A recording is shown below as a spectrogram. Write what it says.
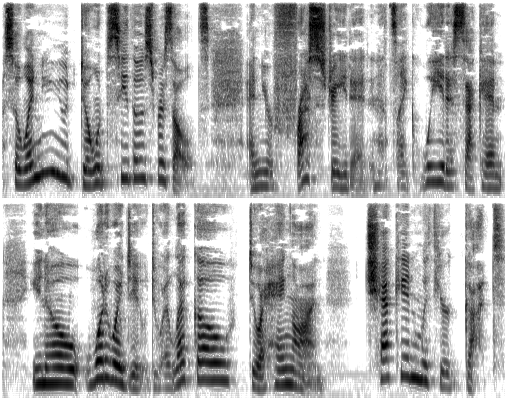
So when you don't see those results and you're frustrated and it's like, wait a second, you know, what do I do? Do I let go? Do I hang on? Check in with your gut.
